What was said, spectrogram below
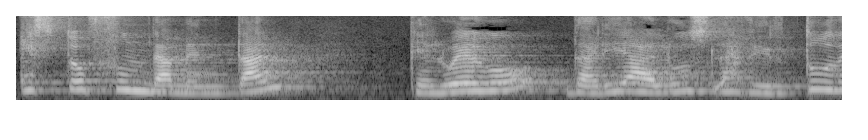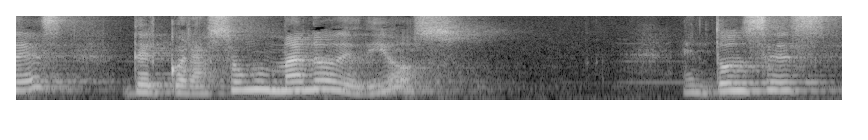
esto fundamental que luego daría a luz las virtudes del corazón humano de Dios. Entonces,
